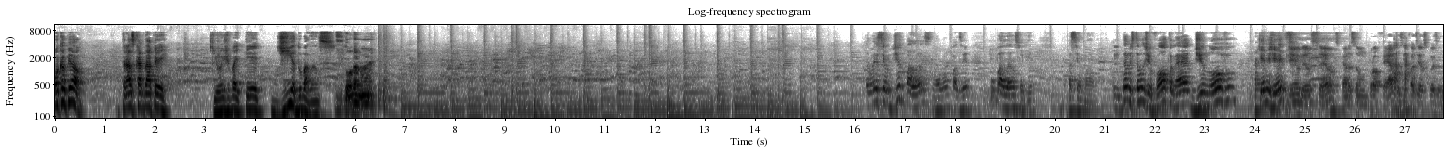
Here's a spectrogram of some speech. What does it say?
Ô campeão, traz o cardápio aí. Que hoje vai ter dia do balanço. Toda mãe. Então esse é o dia do balanço, né? Vamos fazer o balanço aqui da semana. Então estamos de volta, né? De novo, daquele jeito. Meu Deus do céu, os caras são profetas em fazer as coisas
